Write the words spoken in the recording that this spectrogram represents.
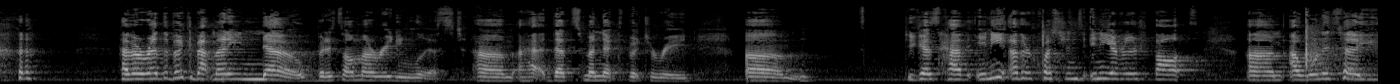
have I read the book about money? No, but it's on my reading list. Um, that's my next book to read. Um, do you guys have any other questions? Any other thoughts? Um, I want to tell you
